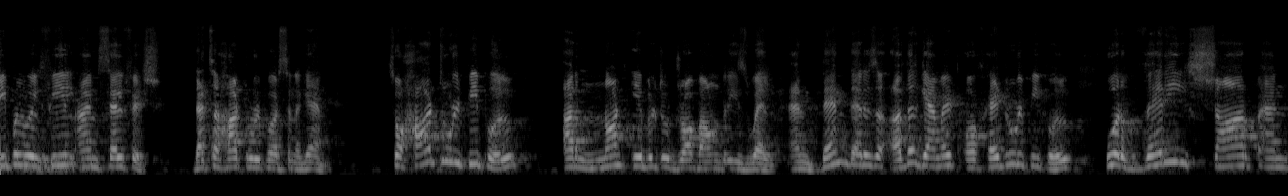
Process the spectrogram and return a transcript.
people will feel i'm selfish that's a heart ruled person again so heart ruled people are not able to draw boundaries well. And then there is a other gamut of head rule people who are very sharp and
